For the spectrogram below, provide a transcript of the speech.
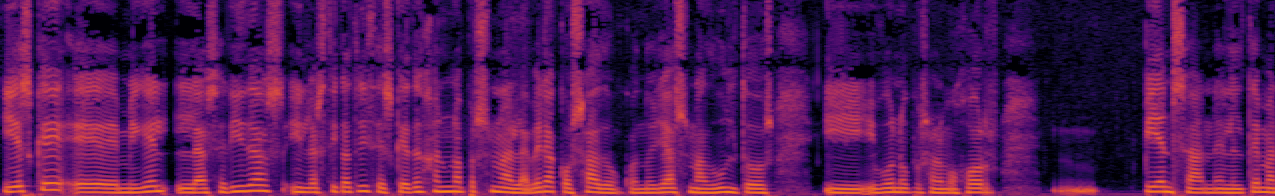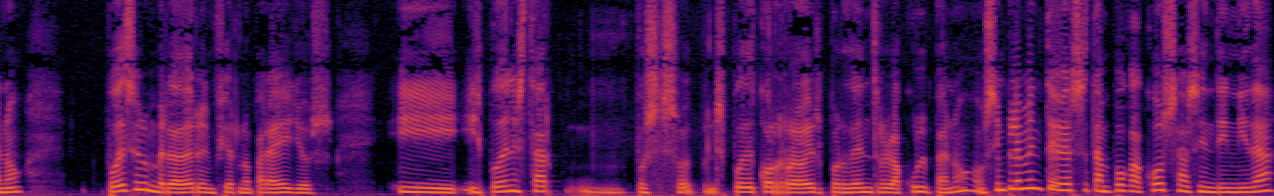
Y es que, eh, Miguel, las heridas y las cicatrices que dejan una persona al haber acosado cuando ya son adultos y, y bueno, pues a lo mejor mm, piensan en el tema, ¿no? Puede ser un verdadero infierno para ellos y, y, pueden estar, pues eso, les puede corroer por dentro la culpa, ¿no? O simplemente verse tan poca cosa, sin dignidad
